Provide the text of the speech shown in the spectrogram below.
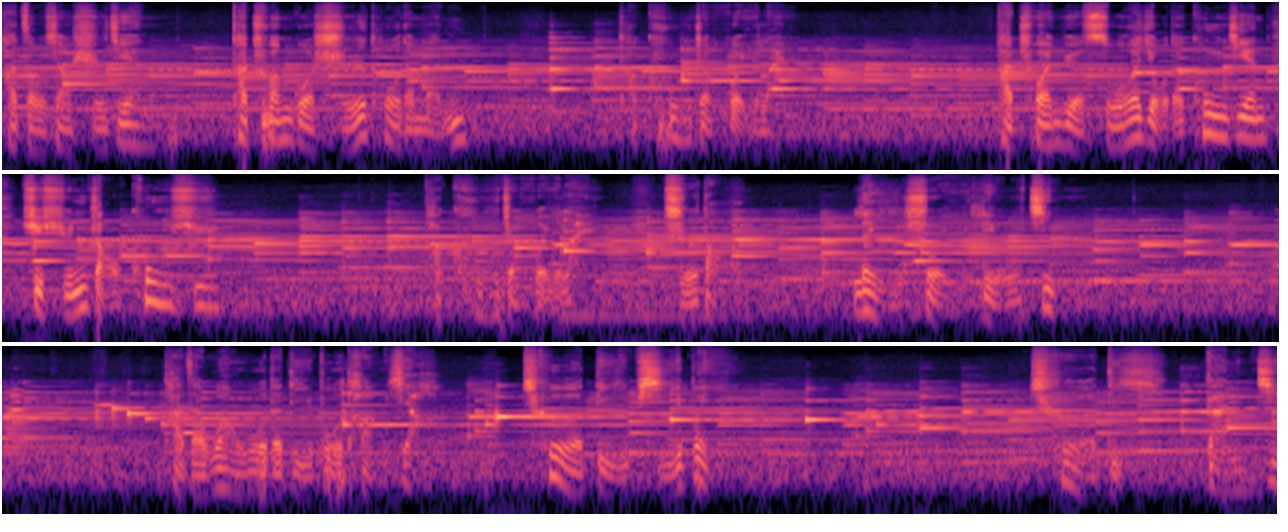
他走向时间，他穿过石头的门，他哭着回来。他穿越所有的空间去寻找空虚，他哭着回来，直到泪水流尽。他在万物的底部躺下，彻底疲惫，彻底干净。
